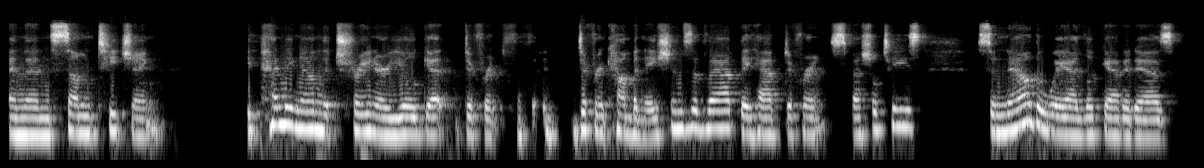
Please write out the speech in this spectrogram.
and then some teaching. Depending on the trainer, you'll get different different combinations of that. They have different specialties. So now the way I look at it as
